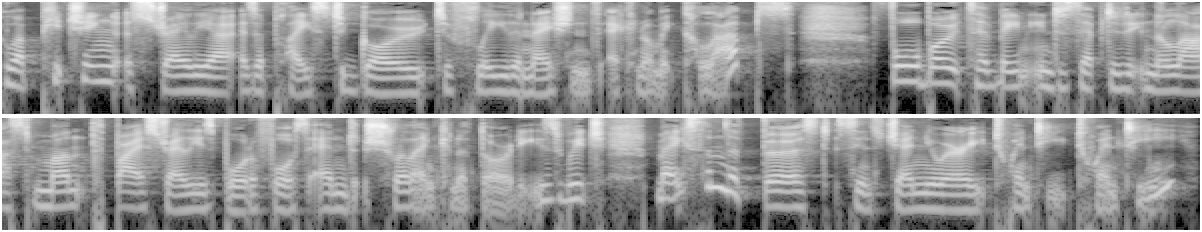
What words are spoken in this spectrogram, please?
who are pitching Australia as a place to go to flee the nation's economic collapse. Four boats have been intercepted in the last month by Australia's Border Force and Sri Lankan authorities, which makes them the first since January 2020.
